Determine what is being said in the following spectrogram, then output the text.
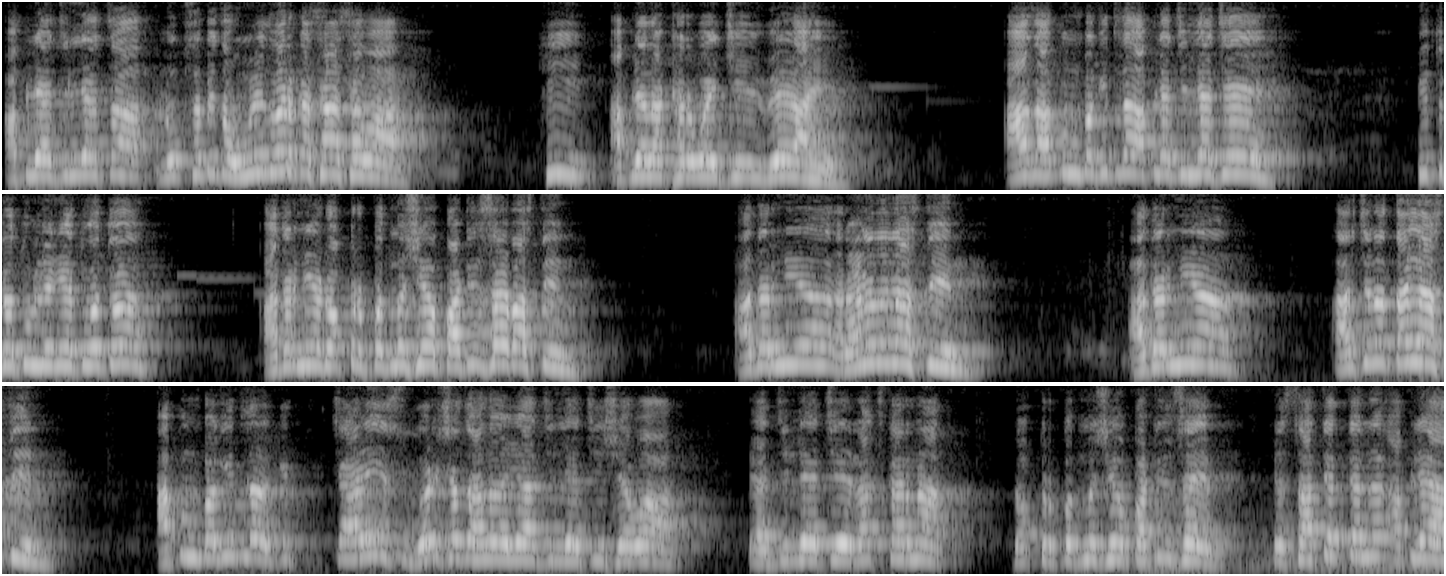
आपल्या जिल्ह्याचा लोकसभेचा उमेदवार कसा असावा? ही आपल्याला ठरवायची वेळ आहे. आज आपण बघितलं आपल्या जिल्ह्याचे पितृतुल्य नेतृत्व आदरणीय डॉक्टर पद्मसिंह पाटील साहेब असतील आदरणीय राणादादा असतील आदरणीय अर्चनाताई असतील. आपण बघितलं की चाळीस वर्ष झालं या जिल्ह्याची सेवा या जिल्ह्याचे राजकारणात डॉक्टर पद्मसिंह पाटील साहेब हे सातत्यानं आपल्या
